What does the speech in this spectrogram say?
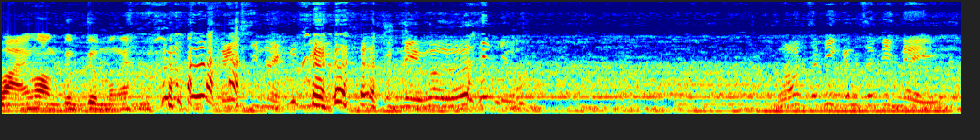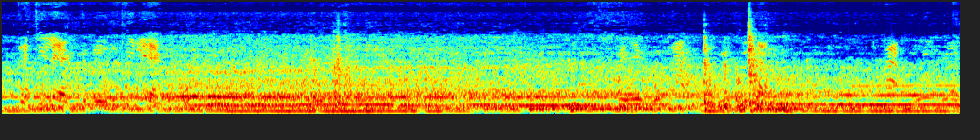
ฝ่ายง่องตึมๆมั้งไงไปกินไหนกินไหนกินไหนวะเอ้ยอยู่ร้อนสนิทกับสนิทไหนจะที่แหลกหรือที่แหลกไปยังกูอะไม่คิดอะอ่านเรื่องเลย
